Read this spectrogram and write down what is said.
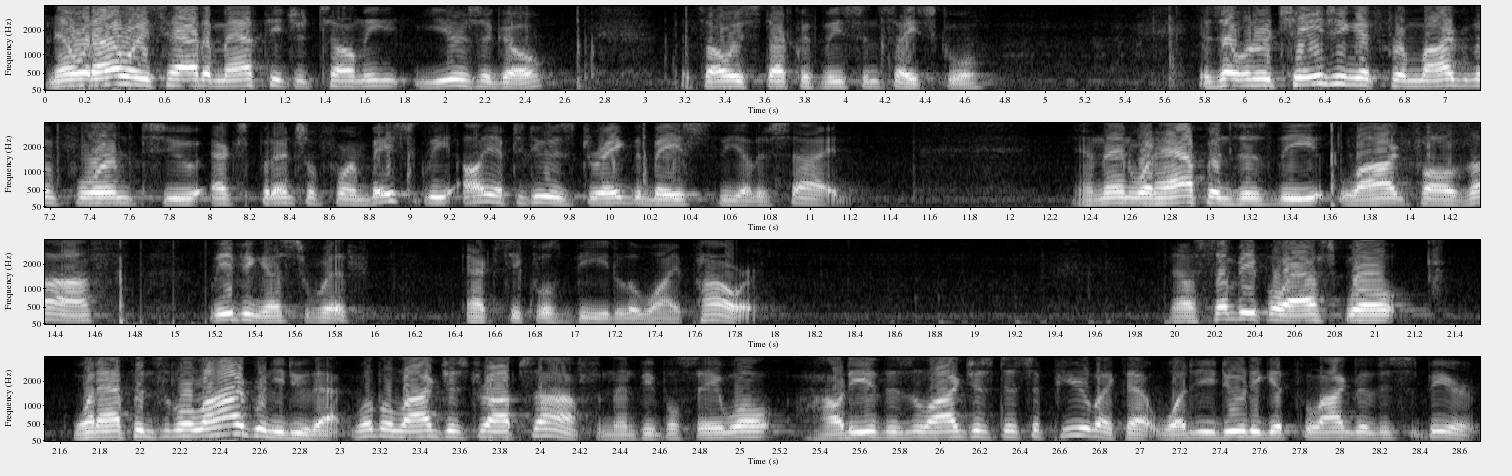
Now, what I always had a math teacher tell me years ago, that's always stuck with me since high school, is that when we're changing it from logarithm form to exponential form, basically all you have to do is drag the base to the other side. And then what happens is the log falls off, leaving us with x equals b to the y power. Now some people ask, well, what happens to the log when you do that? Well, the log just drops off. And then people say, well, how do you, does the log just disappear like that? What do you do to get the log to disappear?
